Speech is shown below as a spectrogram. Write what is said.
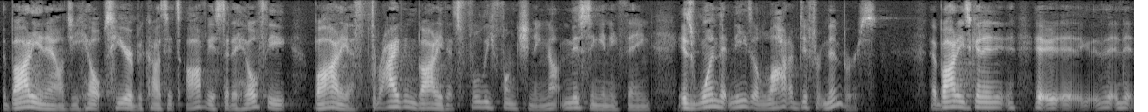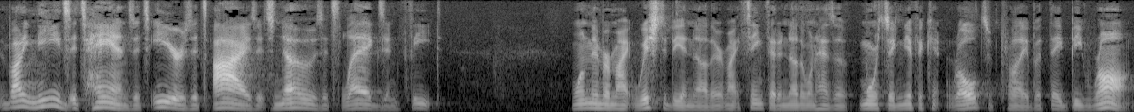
The body analogy helps here because it's obvious that a healthy body, a thriving body that's fully functioning, not missing anything, is one that needs a lot of different members. That body's going to, the body needs its hands, its ears, its eyes, its nose, its legs, and feet. One member might wish to be another, might think that another one has a more significant role to play, but they'd be wrong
